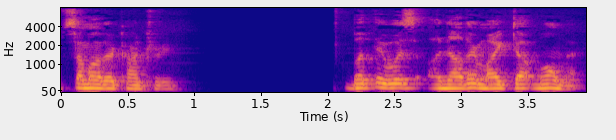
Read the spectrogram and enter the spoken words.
some other country, but there was another mic'd up moment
